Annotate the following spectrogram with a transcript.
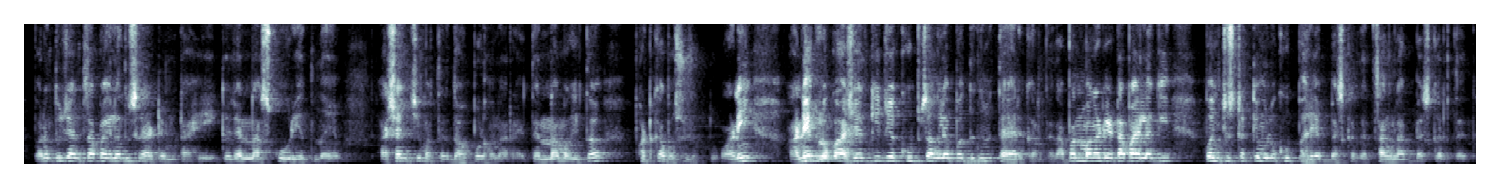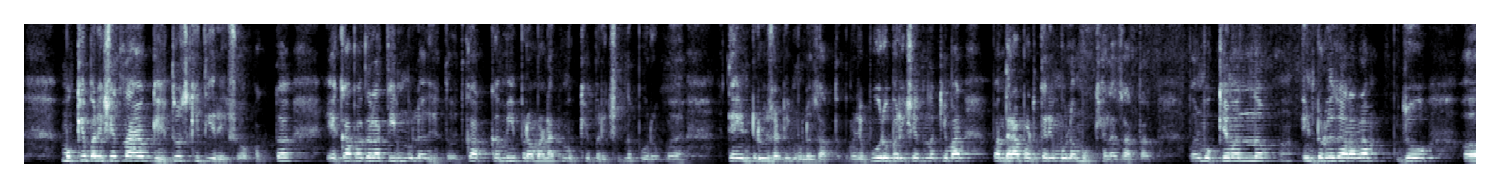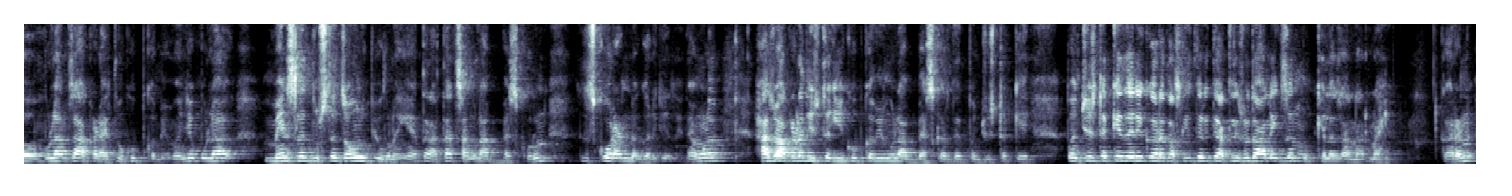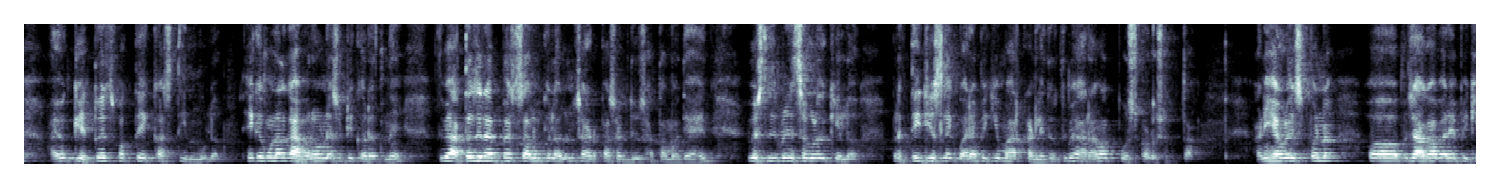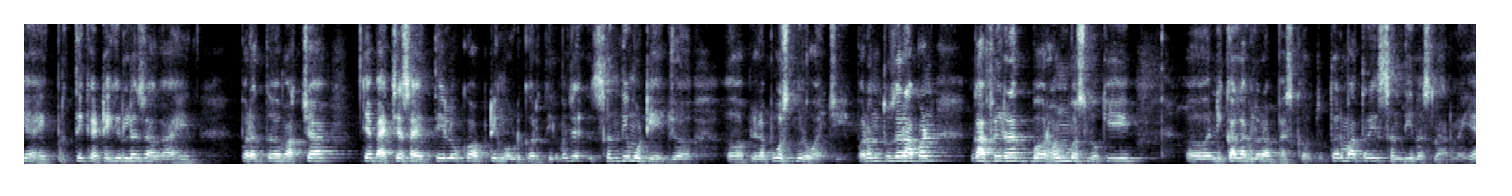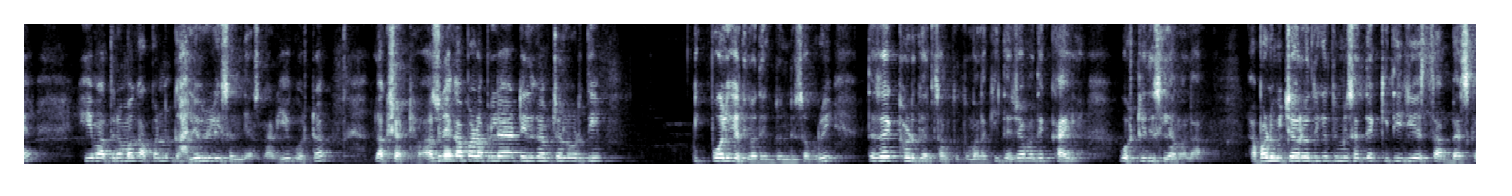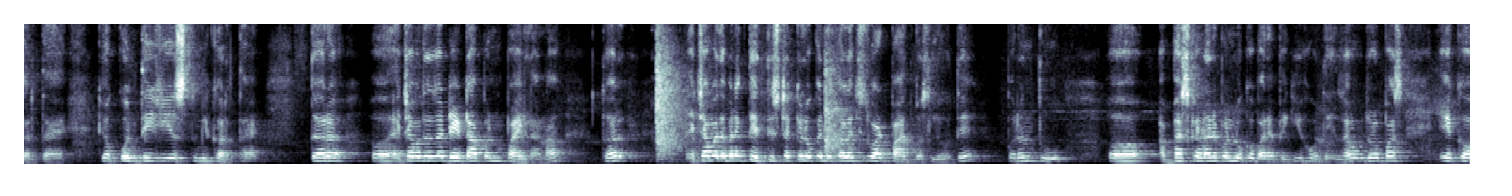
परंतु ज्यांचा पहिला दुसरा अटेम्प्ट आहे किंवा ज्यांना स्कोर येत नाही अशांची मात्र धावपळ होणार आहे. त्यांना मग इथं फटका बसू शकतो. आणि अनेक लोक असे आहेत की जे खूप चांगल्या पद्धतीने तयार करतात. आपण मग डेटा पाहिला की पंचवीस टक्के मुलं खूप भारी अभ्यास करतात चांगला अभ्यास करतात. मुख्य परीक्षेतनं आयोग घेतोच किती रेशो? फक्त एका पदाला तीन मुलं घेतो. इतका कमी प्रमाणात मुख्य परीक्षेतनं पूर्व त्या इंटरव्ह्यूसाठी मुलं जातात. म्हणजे पूर्व परीक्षेतनं किमान पंधरा पट तरी मुलं मुख्याला जातात. पण मुख्यमधनं इंटरव्ह्यू जाणारा जो मुलांचा आकडा आहे तो खूप कमी आहे. म्हणजे मुला मेन्सला नुसतं जाऊन उपयोग नाही आहे तर आता चांगला अभ्यास करून स्कोर आणणं गरजेचं आहे. त्यामुळं हा जो आकडा दिसतो की खूप कमी मुलं अभ्यास करतात पंचवीस टक्के पंचवीस टक्के जरी करत असली तरी त्यातले सुद्धा अनेक जण मुख्याला जाणार नाहीत. कारण आयोग घेतोयच फक्त एकाच तीन मुलं. हे काय कोणाला घाबरवण्यासाठी करत नाही. तुम्ही आता जरी अभ्यास चालू केला अजून साठ पासष्ट दिवस हातामध्ये आहेत व्यवस्थितपणे म्हणजे सगळं केलं प्रत्येक जीएसला एक बऱ्यापैकी मार्क काढले तर तुम्ही आरामात पोस्ट काढू शकता. आणि ह्यावेळेस पण जागा बऱ्यापैकी आहेत. प्रत्येक कॅटेगरीला जागा आहेत. परत मागच्या ज्या बॅचेस आहेत ते लोक ऑप्टिंग आउट करतील. म्हणजे संधी मोठी आहे ज आपल्याला पोस्ट मिळवायची. परंतु जर आपण गाफील राहत ब- राहून बसलो की निकाल लागल्यावर अभ्यास करतो तर मात्र ही संधी नसणार नाही आहे ही मात्र मग आपण घालवलेली संधी असणार. ही गोष्ट लक्षात ठेवा. अजून एक आपण आपल्या टेलिग्राम चॅनलवरती एक पोल घेतला होता एक दोन दिवसापूर्वी. त्याचा एक थोडक्यात सांगतो तुम्हाला की त्याच्यामध्ये काय गोष्टी दिसल्या मला. आपण विचारलं होतं की तुम्ही सध्या किती जी एसचा अभ्यास करताय किंवा कोणते जी एस तुम्ही करताय. तर याच्यामध्ये जर डेटा आपण पाहिला ना तर याच्यामध्ये पण एक तेहतीस टक्के लोक निकालाचीच वाट पाहत बसले होते. परंतु अभ्यास करणारे पण लोक बऱ्यापैकी होते. जवळ जवळपास एक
